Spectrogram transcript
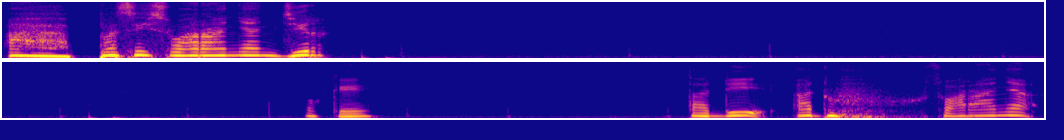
Apa sih suaranya anjir? Oke. Tadi aduh, suaranya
